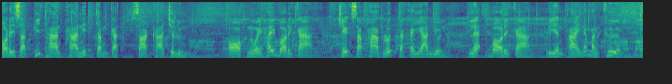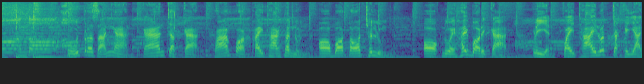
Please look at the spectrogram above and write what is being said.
บริษัทพิธานพาณิชย์จำกัดสาขาฉลุง ออกหน่วยให้บริการเช็คสภาพรถจักรยานยนต์ และบริการเปลี่ยนถ่ายน้ำมันเครื่อง ศูนย์ประสานงานการจัดการความปลอดภัยทางถนนอบตฉลุง ออกหน่วยให้บริการ เปลี่ยนไฟท้ายรถจักรยาน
